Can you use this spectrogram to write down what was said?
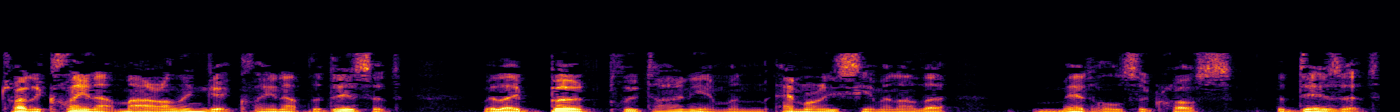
trying to clean up Maralinga, clean up the desert, where they burnt plutonium and americium and other metals across the desert.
